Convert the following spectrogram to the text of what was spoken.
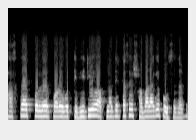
সাবস্ক্রাইব করলে পরবর্তী ভিডিও আপনাদের কাছে সবার আগে পৌঁছে যাবে।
